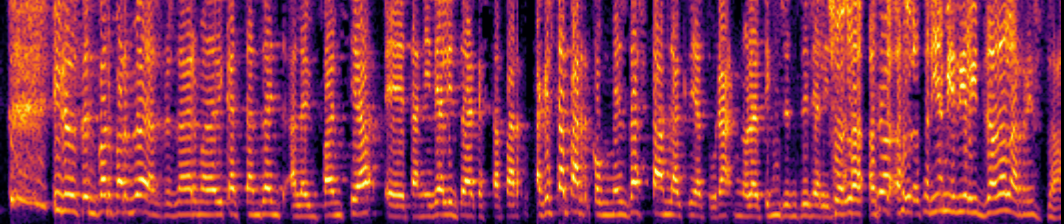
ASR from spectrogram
innocent per part meva, després d'haver-me dedicat tants anys a la infància, eh, tan idealitzada aquesta part. Aquesta part, com més d'estar amb la criatura, no la tinc gens idealitzada. Això, la, però... la teníem idealitzada la resta.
